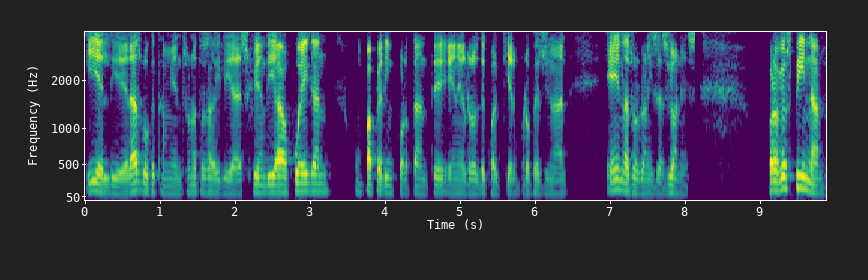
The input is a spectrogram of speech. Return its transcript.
y el liderazgo, que también son otras habilidades que hoy en día juegan un papel importante en el rol de cualquier profesional en las organizaciones. Profe Ospina,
